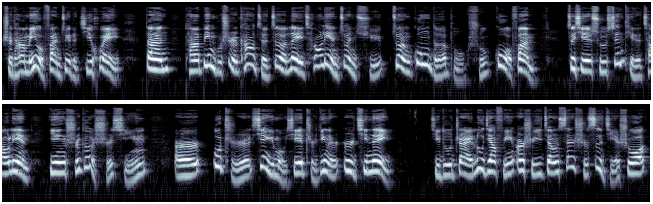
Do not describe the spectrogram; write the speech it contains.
使他没有犯罪的机会。但他并不是靠着这类操练赚取赚功德、补赎过犯。这些属身体的操练应时刻实行。而不只限于某些指定的日期内。基督在路加福音二十一章三十四节说：“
